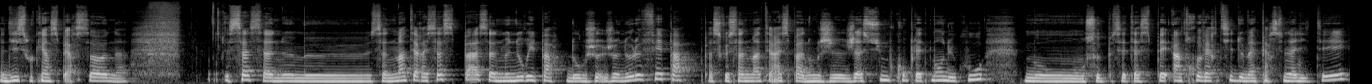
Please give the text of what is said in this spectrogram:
10 ou 15 personnes, ça, ça ne me, ça ne m'intéresse pas, ça ne me nourrit pas. Donc je, ne le fais pas parce que ça ne m'intéresse pas. Donc j'assume complètement du coup mon, cet aspect introverti de ma personnalité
